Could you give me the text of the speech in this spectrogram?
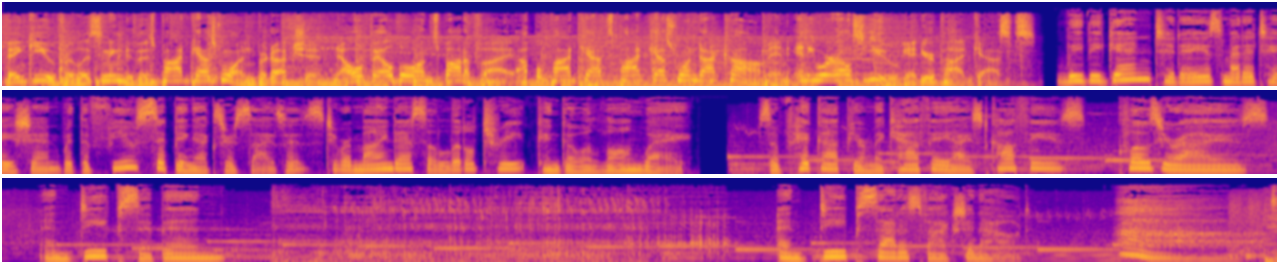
Thank you for listening to this Podcast One production, now available on Spotify, Apple Podcasts, PodcastOne.com, and anywhere else you get your podcasts. We begin today's meditation with a few sipping exercises to remind us a little treat can go a long way. So pick up your McCafe iced coffees, close your eyes, and deep sip in. And deep satisfaction out. Ah.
